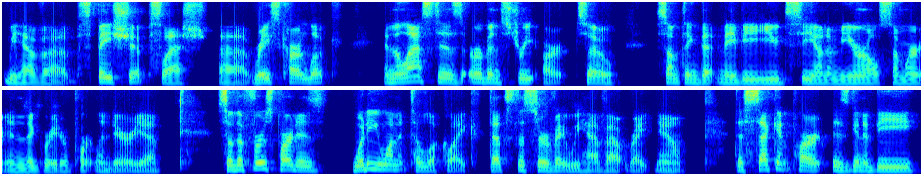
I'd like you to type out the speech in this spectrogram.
we have a spaceship slash uh, race car look And the last is urban street art. So something that maybe you'd see on a mural somewhere in the greater Portland area. So the first part is, what do you want it to look like? That's the survey we have out right now. The second part is going to be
